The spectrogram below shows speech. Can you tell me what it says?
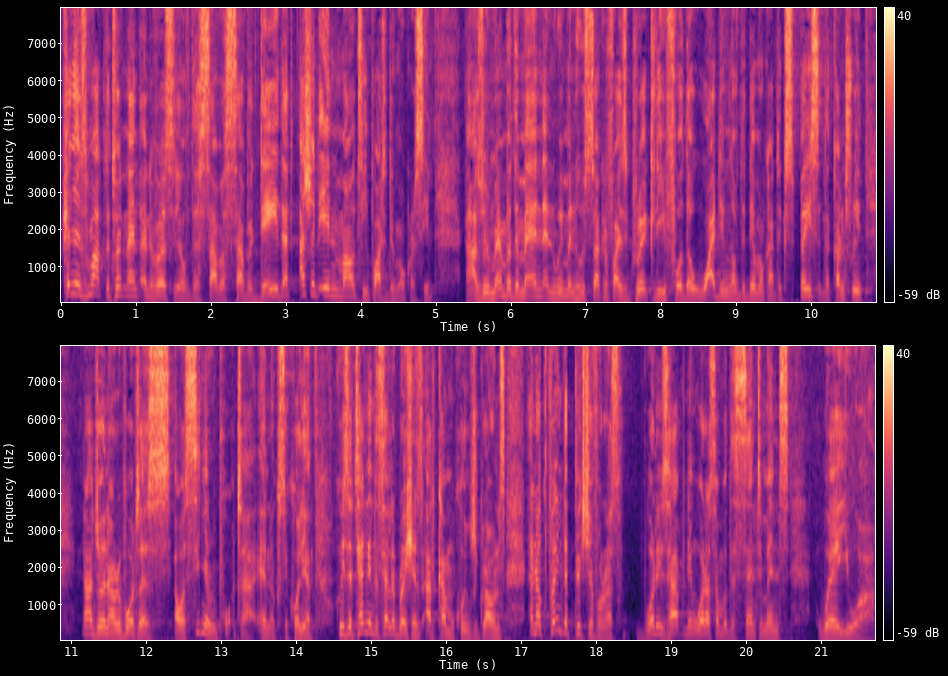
Kenyans mark the 29th anniversary of the Saba Saba Day that ushered in multi-party democracy. Now, as we remember the men and women who sacrificed greatly for the widening of the democratic space in the country, now join our reporters, our senior reporter, Enoch Sekolia, who is attending the celebrations at Kamukunji grounds. Enoch, paint the picture for us. What is happening? What are some of the sentiments where you are?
